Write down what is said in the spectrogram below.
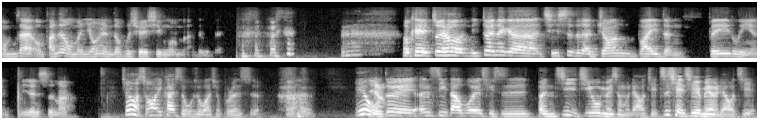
我们在，我反正我们永远都不缺新闻嘛，对不对？OK，最后你对那个骑士的 John Biden Balian 你认识吗？讲老实话，一开始我是完全不认识的。Uh huh. 因为我对 N C W A 其实本季几乎没什么了解，之前其实没有了解，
